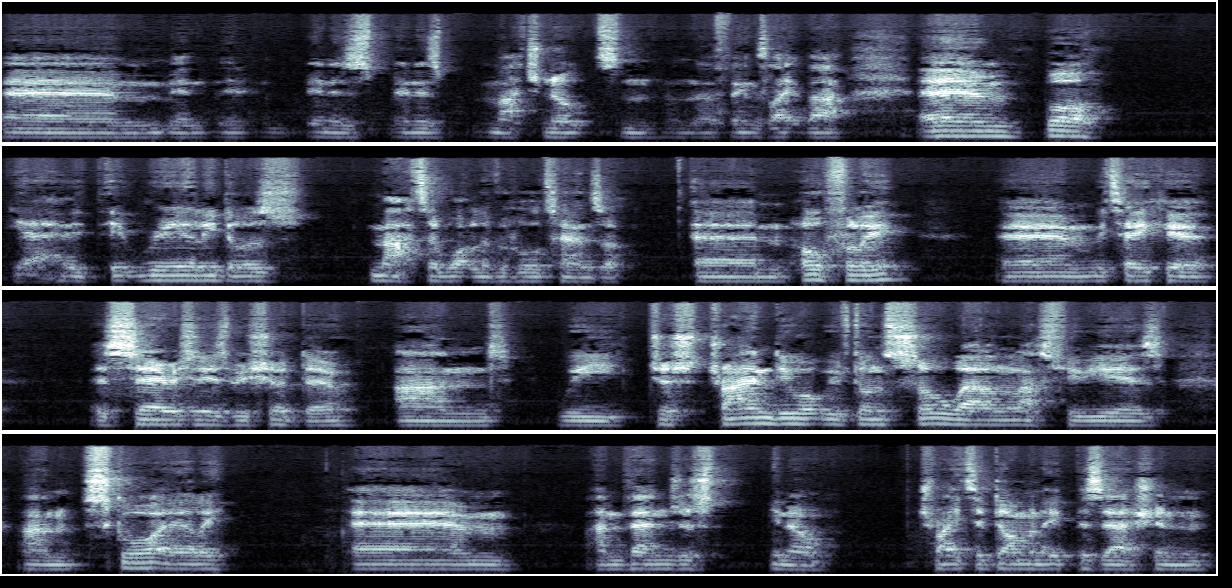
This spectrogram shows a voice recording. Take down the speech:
um, in, in his in his match notes and, and things like that. Um, but yeah, it, it, really does matter what Liverpool turns up. Um, hopefully, um, we take it as seriously as we should do, and we just try and do what we've done so well in the last few years and score early, um, and then just you know try to dominate possession,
